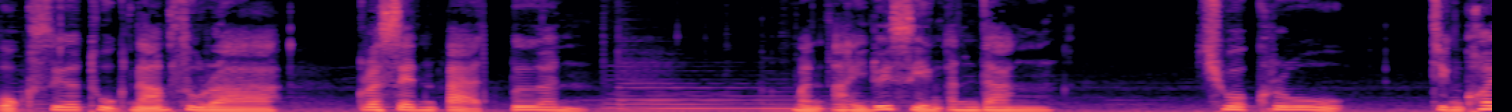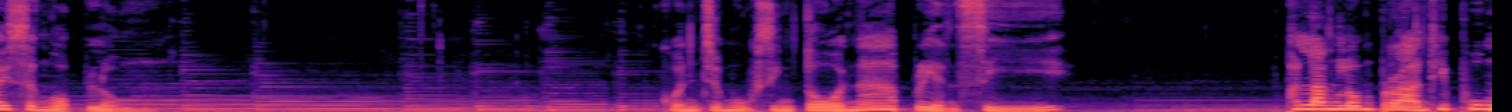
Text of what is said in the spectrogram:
ปกเสื้อถูกน้ำสุรากระเซ็นแปดเปื้อน มันไอด้วยเสียงอันดัง ชั่วครู่ จึงค่อยสงบลง คนจมูกสิงโตหน้าเปลี่ยนสี พลังลมปราณที่พุ่ง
